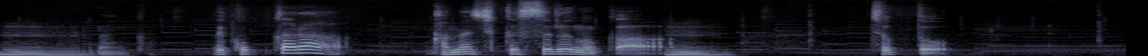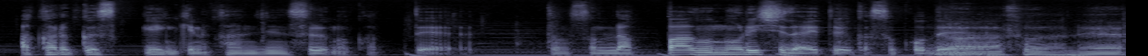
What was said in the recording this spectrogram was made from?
うん。なんか。でこっから悲しくするのか、うん。ちょっと明るく元気な感じにするのかって多分そのラッパーのノリ次第というかそこで。ああそうだね。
